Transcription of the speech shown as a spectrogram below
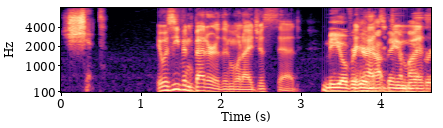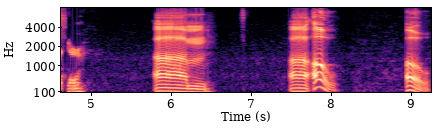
Shit. It was even better than what I just said. Me over it here not being a mind with- reader. Um. Uh oh. Oh.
